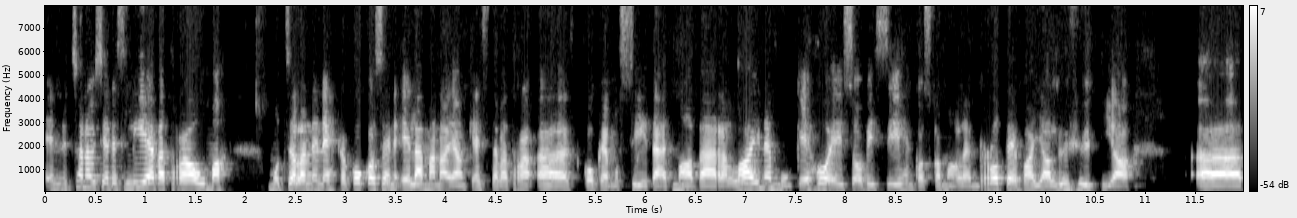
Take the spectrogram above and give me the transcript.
en nyt sanoisi edes lievä trauma, mutta sellainen ehkä koko sen elämän ajan kestävä tra- äh, kokemus siitä, että mä oon vääränlainen, mun keho ei sovi siihen, koska mä olen roteva ja lyhyt ja äh,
